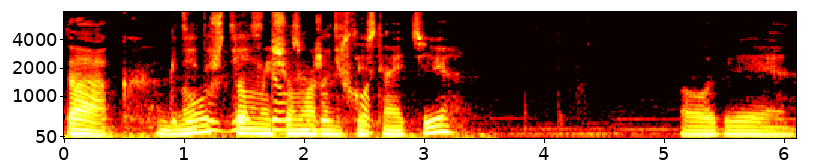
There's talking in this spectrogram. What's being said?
Так, ну что мы еще можем здесь найти? Ой, блин.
